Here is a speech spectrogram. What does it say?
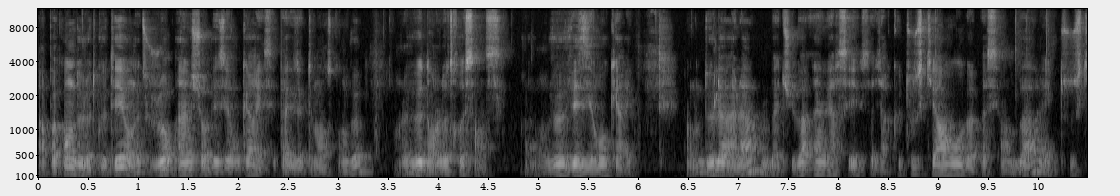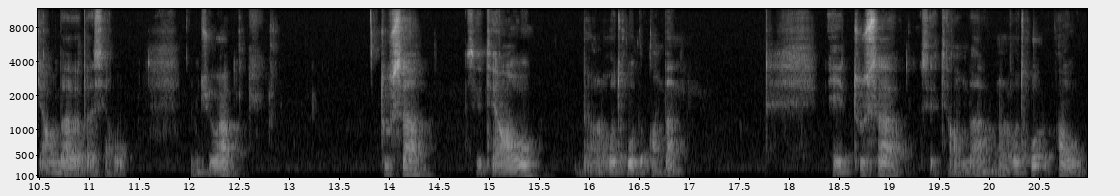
Alors par contre, de l'autre côté, on a toujours 1 sur V0 carré, c'est pas exactement ce qu'on veut, on le veut dans l'autre sens, on veut V0 carré. Donc de là à là, bah, tu vas inverser, c'est-à-dire que tout ce qui est en haut va passer en bas, et tout ce qui est en bas va passer en haut. Donc tu vois, tout ça, c'était en haut, ben, on le retrouve en bas, et tout ça, c'était en bas, on le retrouve en haut.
